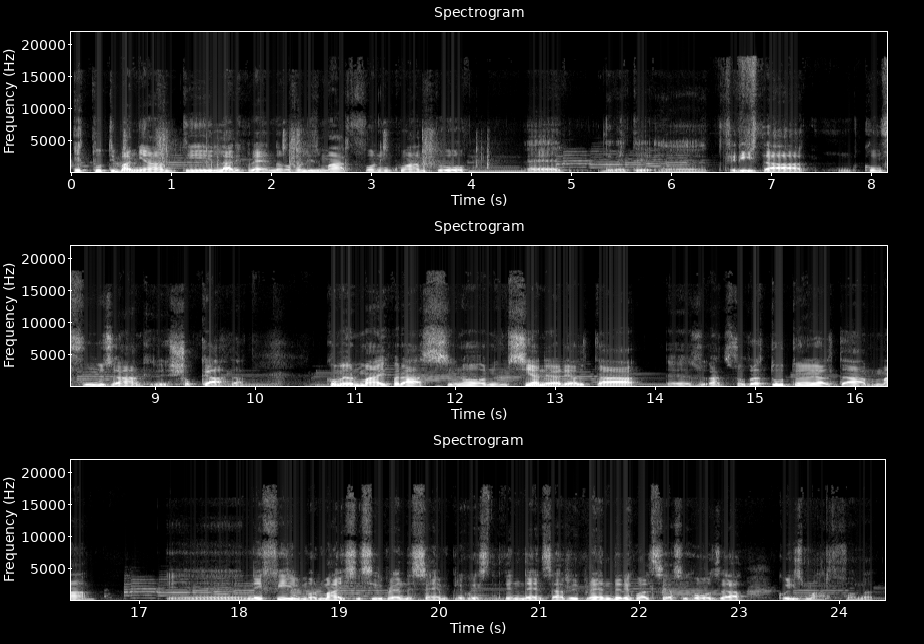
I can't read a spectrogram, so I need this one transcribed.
e tutti i bagnanti la riprendono con gli smartphone in quanto eh, ovviamente eh, ferita, confusa, anche scioccata, come ormai prassi, no? sia nella realtà, eh, soprattutto nella realtà, ma eh, nei film ormai si, si, riprende sempre questa tendenza a riprendere qualsiasi cosa con gli smartphone.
